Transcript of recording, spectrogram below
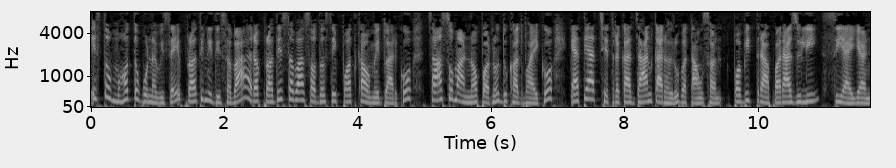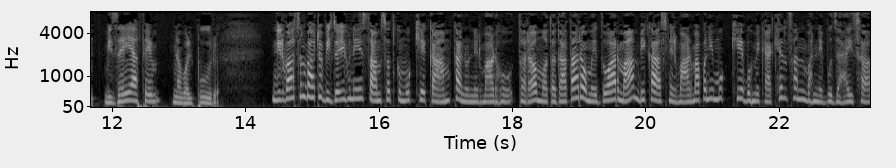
यस्तो महत्वपूर्ण विषय प्रतिनिधि सभा र प्रदेशसभा सदस्य पदका उम्मेद्वारको चासोमा नपर्नु दुखद भएको यातायात क्षेत्रका जानकारहरू बताउँछन्। Pabitra Parajuli CIN Bijay FM Nawalpur. निर्वाचनबाट विजयी हुने सांसदको मुख्य काम कानून निर्माण हो तर मतदाता र उम्मेद्वारमा विकास निर्माणमा पनि मुख्य भूमिका खेल्छन् भन्ने बुझाइ छ।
